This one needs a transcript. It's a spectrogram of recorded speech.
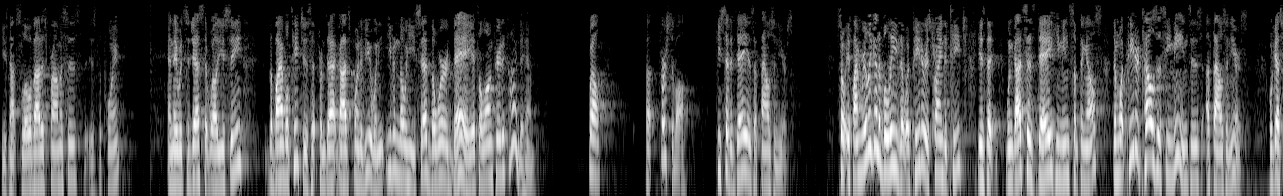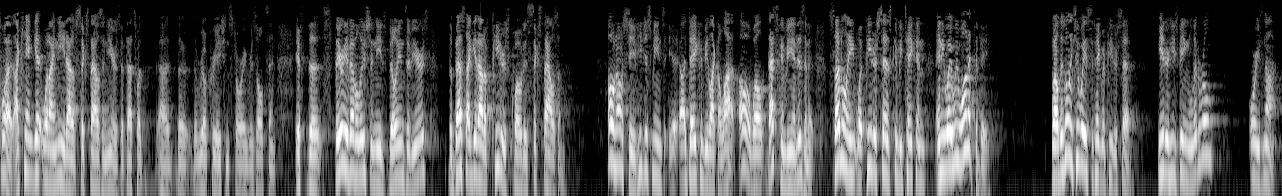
He's not slow about his promises, is the point. And they would suggest that, well, you see, the Bible teaches that from God's point of view, when he, even though he said the word day, it's a long period of time to him. Well, uh, first of all, he said a day is a thousand years. So if I'm really going to believe that what Peter is trying to teach is that when God says day, he means something else, then what Peter tells us he means is a thousand years. Well, guess what? I can't get what I need out of 6,000 years if that's what uh, the, the real creation story results in. If the theory of evolution needs billions of years, the best I get out of Peter's quote is 6,000. Oh no, Steve, he just means a day can be like a lot. Oh, well, that's convenient, isn't it? Suddenly what Peter says can be taken any way we want it to be. Well, there's only two ways to take what Peter said. Either he's being literal or he's not.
